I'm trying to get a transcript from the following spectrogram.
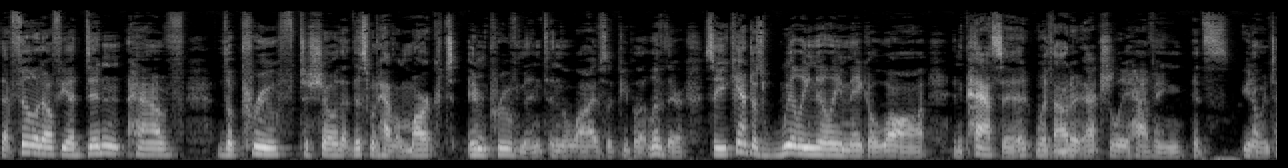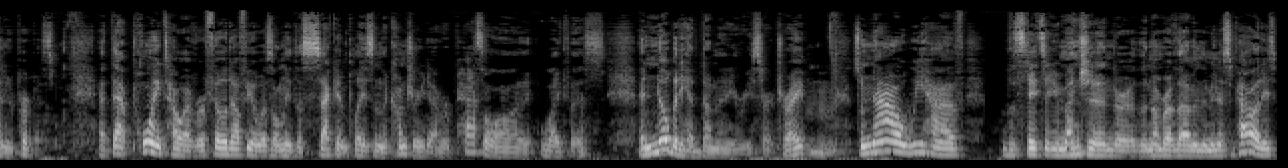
that Philadelphia didn't have the proof to show that this would have a marked improvement in the lives of people that live there. So you can't just willy nilly make a law and pass it without it actually having its you know intended purpose. At that point, however, Philadelphia was only the second place in the country to ever pass a law like this, and nobody had done any research, right? Mhm. So now we have the states that you mentioned, or the number of them in the municipalities,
